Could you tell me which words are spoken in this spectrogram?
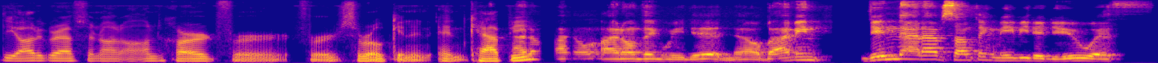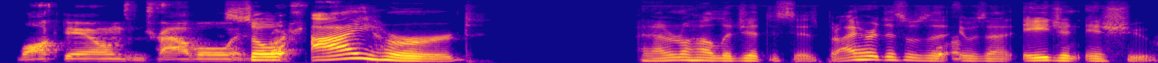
the autographs are not on card for for Sorokin and, and Cappy? I don't, I don't, I don't think we did. No, but I mean, didn't that have something maybe to do with lockdowns and travel? And So rush? I heard, and I don't know how legit this is, but I heard this was a it was an agent issue.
